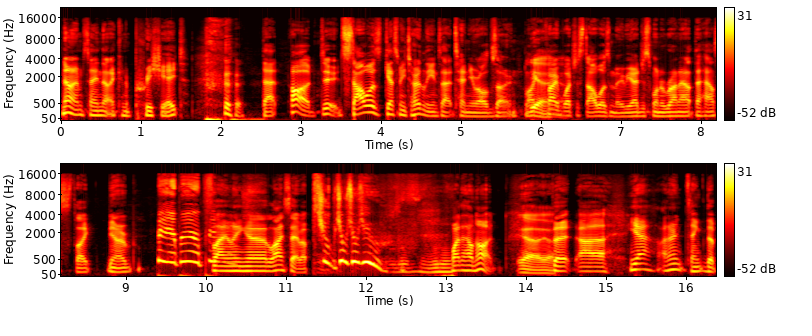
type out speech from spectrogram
no, I'm saying that I can appreciate that. Oh, dude, Star Wars gets me totally into that 10 year old zone. Like, Yeah, if I yeah. watch a Star Wars movie, I just want to run out the house, like, you know, flailing a lightsaber. Pew, pew, pew, pew. Why the hell not? Yeah, yeah. But uh, yeah, I don't think that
